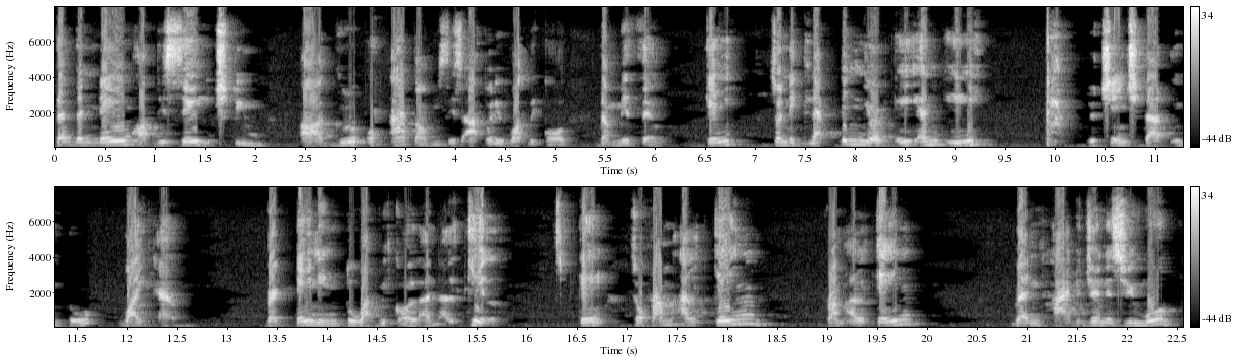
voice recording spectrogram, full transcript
then the name of the CH3 uh, group of atoms is actually what we call the methyl. Okay? So neglecting your A and E, you change that into YL, pertaining to what we call an alkyl. Okay? So from alkane from alkane, when hydrogen is removed,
